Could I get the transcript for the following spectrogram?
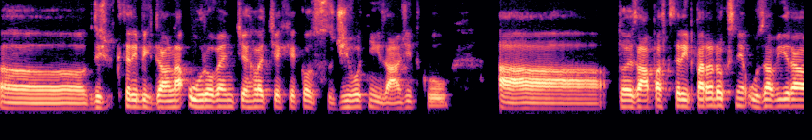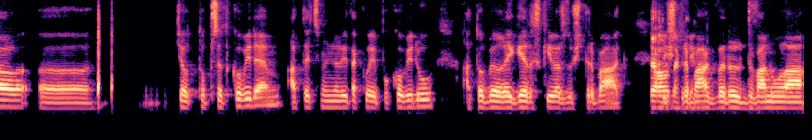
uh, když, který bych dal na úroveň těchto těch jako z životních zážitků a to je zápas, který paradoxně uzavíral uh, to, to před covidem a teď jsme měli takový po covidu a to byl Legerský versus Štrbák, jo, když Štrbák vedl 2-0 uh,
